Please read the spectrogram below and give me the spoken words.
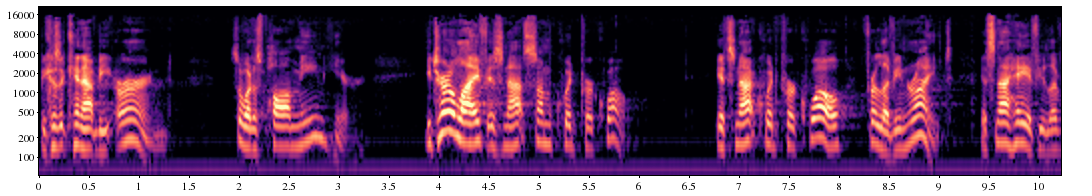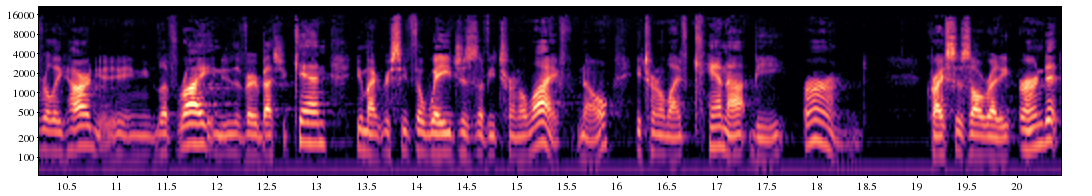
because it cannot be earned. So, what does Paul mean here? Eternal life is not some quid pro quo. It's not quid pro quo for living right. It's not, hey, if you live really hard you, and you live right and you do the very best you can, you might receive the wages of eternal life. No, eternal life cannot be earned. Christ has already earned it,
